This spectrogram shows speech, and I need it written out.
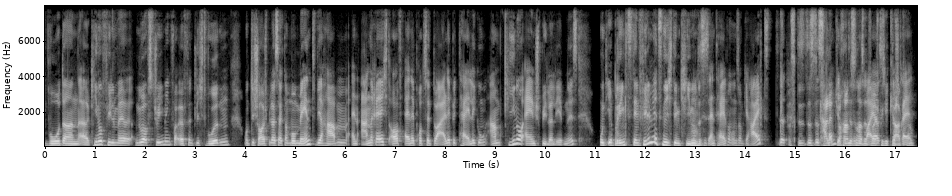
wo dann äh, Kinofilme nur auf Streaming veröffentlicht wurden und die Schauspieler gesagt haben, Moment, wir haben ein Anrecht auf eine prozentuale Beteiligung am Kinoeinspielerlebnis und ihr bringt den Film jetzt nicht im Kino. Hm. Das ist ein Teil von unserem Gehalt. Das, das, das, das Scarlett Johansson hat zum Beispiel geklagt. Ne?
